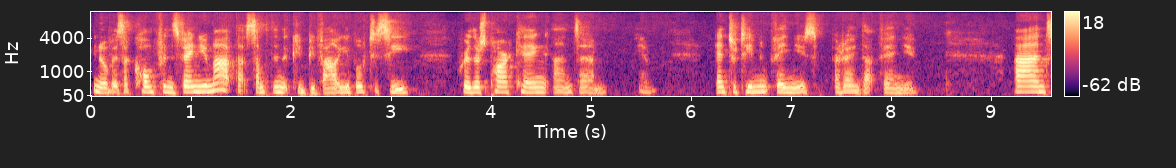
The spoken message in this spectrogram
You know, if it's a conference venue map, that's something that could be valuable to see where there's parking and um, you know, entertainment venues around that venue. And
